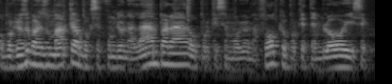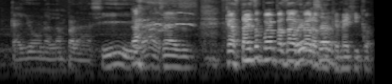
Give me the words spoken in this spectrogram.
O porque no se pone su marca, o porque se fundió una lámpara, o porque se movió una foca, o porque tembló y se cayó una lámpara así. y o sea, es- Que hasta eso puede pasar, Puede claro, pasar. porque México.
